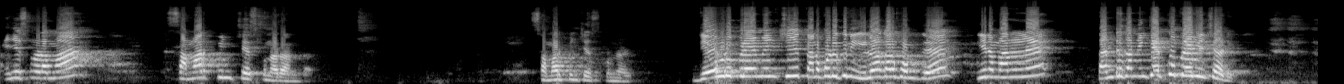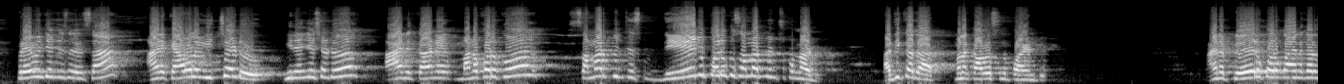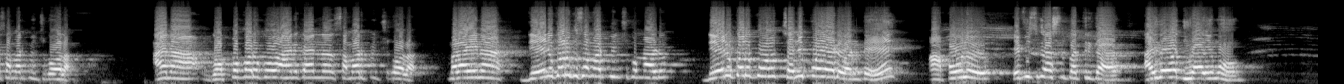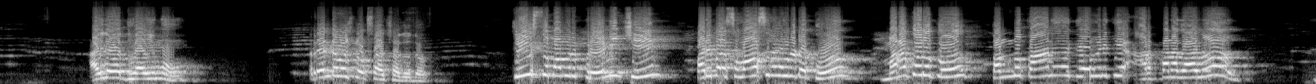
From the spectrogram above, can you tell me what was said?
ఏం చేసుకున్నాడమ్మా? సమర్పించేసుకున్నాడు అంట సమర్పించేసుకున్నాడు. దేవుడు ప్రేమించి తన కొడుకుని ఈ లోకానికి పంపితే ఈయన మనల్ని తండ్రి కన్నా ఇంకెక్కువ ప్రేమించాడు. ప్రేమించే తెలుసా? ఆయన కేవలం ఇచ్చాడు. ఈయన ఏం చేశాడు? ఆయన కానీ మన కొరకు సమర్పించేసుకున్నాడు దేని కొరకు సమర్పించుకున్నాడు? అది కదా మనకు కావాల్సిన పాయింట్ ఆయన పేరు కొరకు ఆయన కానీ సమర్పించుకోవాలా? ఆయన గొప్ప కొరకు ఆయనకైనా ఆయన సమర్పించుకోవాలా? మరి ఆయన దేని కొరకు సమర్పించుకున్నాడు? దేని కొరకు చనిపోయాడు అంటే ఆ పౌలు ఎఫిస్ రాసిన పత్రిక ఐదవ అధ్యాయము ఐదవ అధ్యాయము రెండవ శ్లోకసారి ఒకసారి చదువుదాం. క్రీస్తు మమ్మల్ని ప్రేమించి పరిమళ సువాసన ఉండటకు మన కొరకు తన్ను తానే దేవునికి అర్పణగాను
